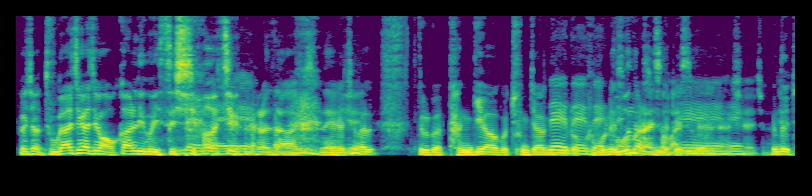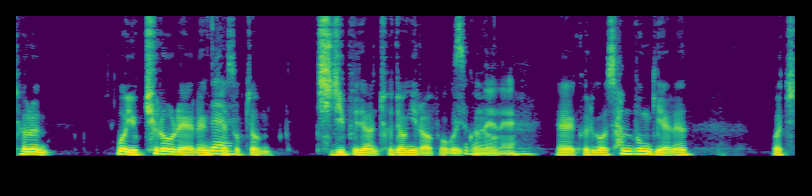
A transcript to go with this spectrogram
그렇죠. 두 가지가 지금 엇갈리고 있으시죠. 네, 네. 지금 그런 상황이시네. 예, 제가 들고 단기하고 중장기로 네, 네, 네. 구분해서 네. 하셔야죠. 근데 저는 뭐 6, 7월에는 네. 계속 좀 지지부진한 조정이라고 보고 있고요. 네네. 예, 그리고 3분기에는 뭐 지-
